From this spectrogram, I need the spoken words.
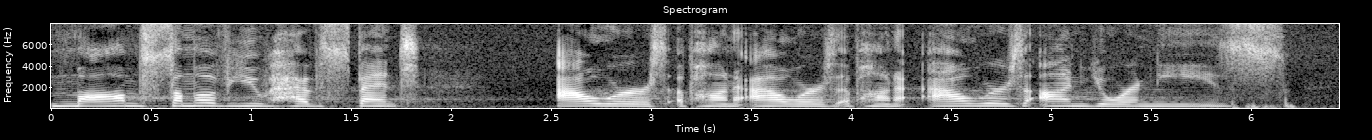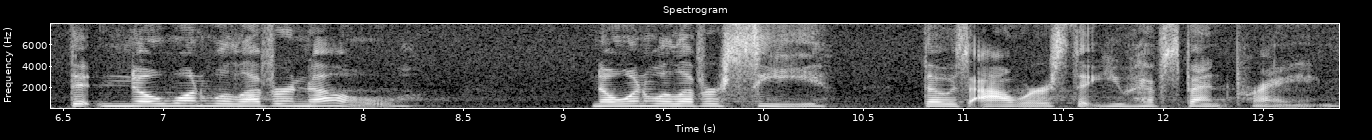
Moms, some of you have spent hours upon hours upon hours on your knees that no one will ever know. No one will ever see those hours that you have spent praying.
